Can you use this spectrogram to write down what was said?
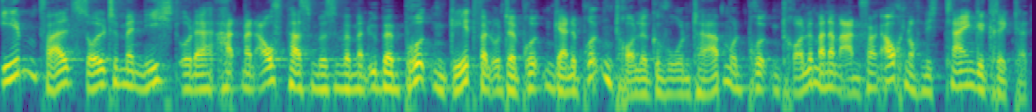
Ebenfalls sollte man nicht oder hat man aufpassen müssen, wenn man über Brücken geht, weil unter Brücken gerne Brückentrolle gewohnt haben und Brückentrolle man am Anfang auch noch nicht klein gekriegt hat.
